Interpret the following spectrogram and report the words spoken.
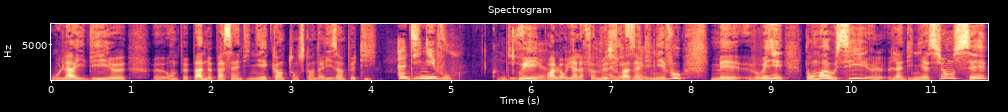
où là il dit euh, euh, on ne peut pas ne pas s'indigner quand on scandalise un petit. Indignez-vous. Comme disait, oui, euh, alors il y a la fameuse phrase indignez-vous, mais vous voyez, pour moi aussi, euh, l'indignation, c'est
